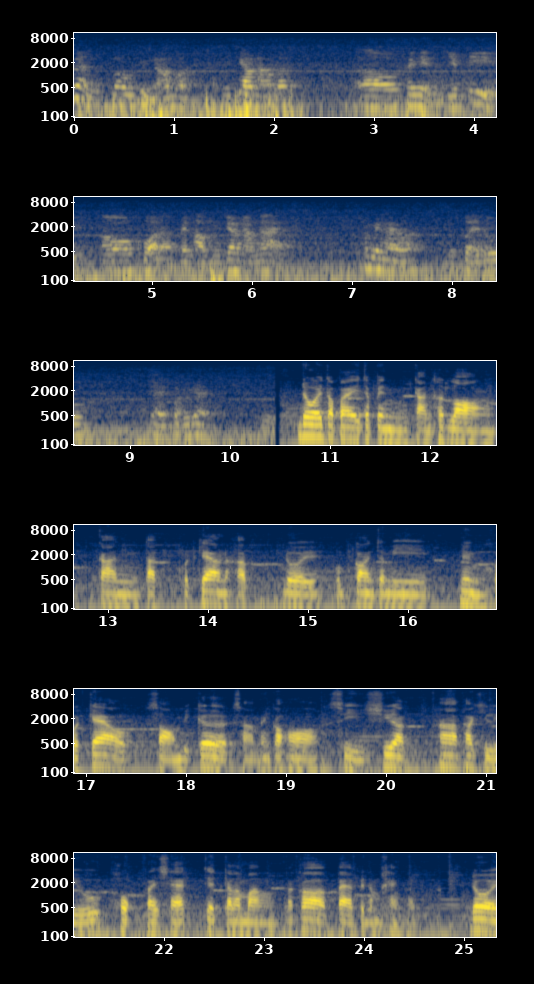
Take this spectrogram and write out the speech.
พื่อนเราหิวน้ำว่ะมีแก้วน้ำป่ะเราเคยเห็นคลิปที่เอาขวดอะไปทำแก้วน้ำได้อะทำยังไงวะเดี๋ยวเปิดให้ดูไหนขอดูหน่อยโดยต่อไปจะเป็นการทดลองการตัดขวดแก้วนะครับ โดยอุปกรณ์จะมี 1 ขวดแก้ว 2 บิกเกอร์ 3 แอลกอฮอล์ 4 เชือก 5 ผ้าคีริ้ว 6 ไฟแช็ก 7กะละมัง แล้วก็ 8 เป็นน้ำแข็งครับ โดย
